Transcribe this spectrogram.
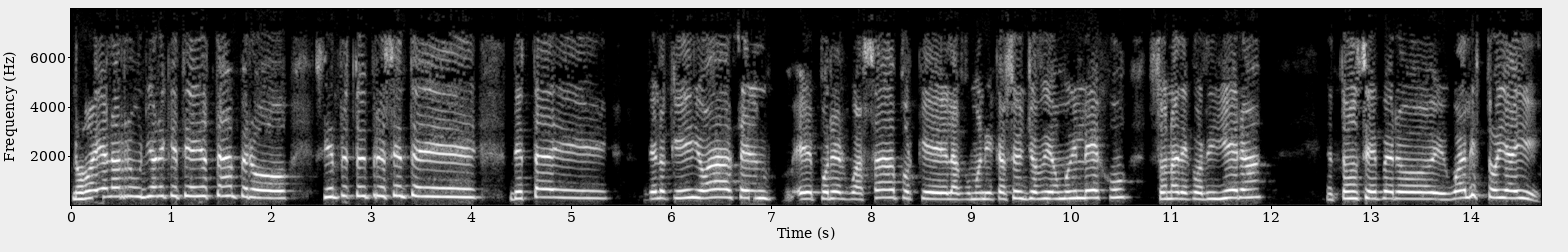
no vaya a las reuniones que ellos están, pero siempre estoy presente de, de, de, lo que ellos hacen eh, por el WhatsApp, porque la comunicación yo vivo muy lejos, zona de cordillera, entonces, pero igual estoy ahí,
